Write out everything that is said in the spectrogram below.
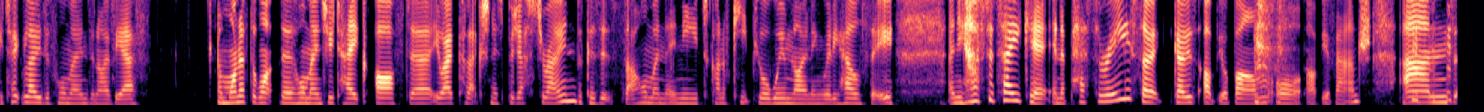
you take loads of hormones in IVF. And one of the the hormones you take after your egg collection is progesterone because it's that hormone they need to kind of keep your womb lining really healthy. And you have to take it in a pessary, so it goes up your bum or up your vag. And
